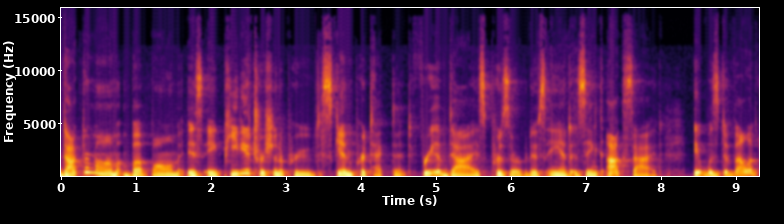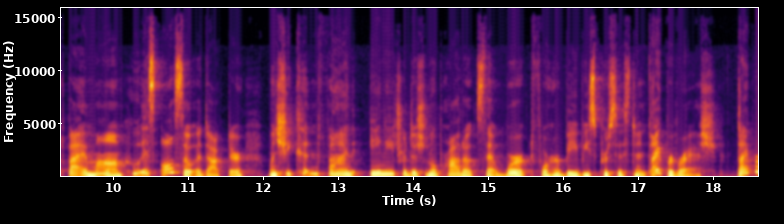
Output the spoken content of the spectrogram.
Dr. Mom Butt Balm is a pediatrician approved skin protectant free of dyes, preservatives, and zinc oxide. It was developed by a mom who is also a doctor when she couldn't find any traditional products that worked for her baby's persistent diaper rash. Diaper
